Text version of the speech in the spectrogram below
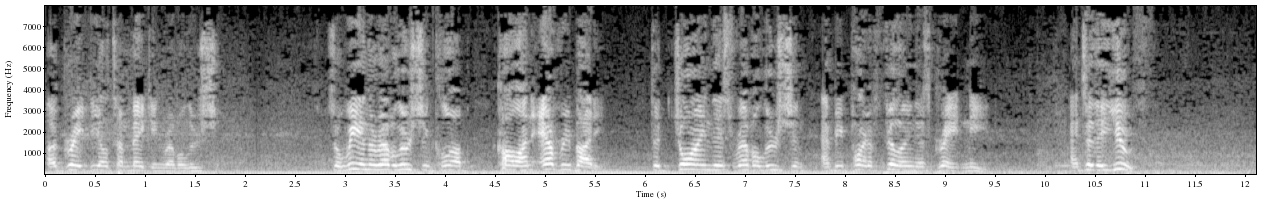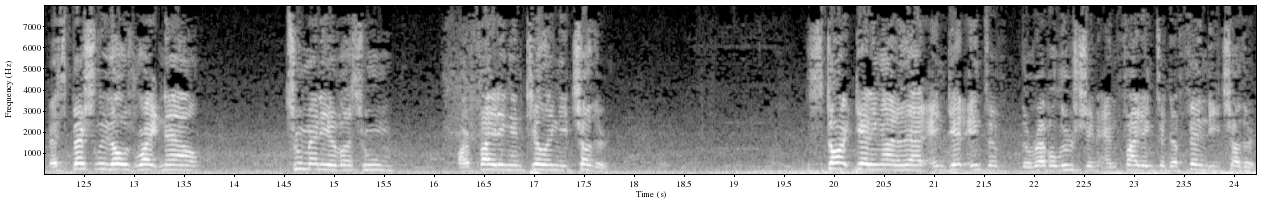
a great deal to making revolution. So we in the Revolution Club call on everybody to join this revolution and be part of filling this great need and to the youth, especially those right now, too many of us whom are fighting and killing each other. Start getting out of that and get into the revolution and fighting to defend each other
